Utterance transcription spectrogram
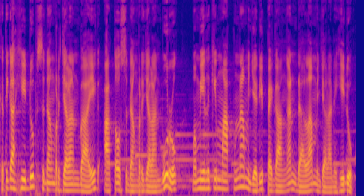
Ketika hidup sedang berjalan baik atau sedang berjalan buruk, memiliki makna menjadi pegangan dalam menjalani hidup.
